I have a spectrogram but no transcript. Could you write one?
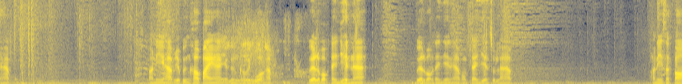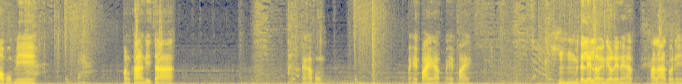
นะครับ ตอนนี้ครับอย่าเพิ่งเข้าไปฮะอย่าเพิ่งเข้าไปบวกครับ เพื่อนเราบอกใจเย็นนะฮะเพื่อนเราบอกใจเย็นครับ ผมใจเย็นสุดแล้วครับตอนนี้สกอร์ผมนี่ ค่อนข้างที่จะนะครับผม ไม่ให้ไปครับ ไม่ให้ไปมันจะเล่นเราอย่างเดียวเลยนะครับทาร่าตัวนี้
